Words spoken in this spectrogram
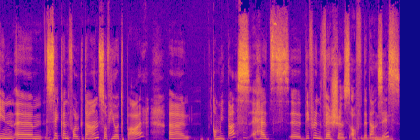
in um, second folk dance of Yot Bar, uh, Komitas had uh, different versions of the dances.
